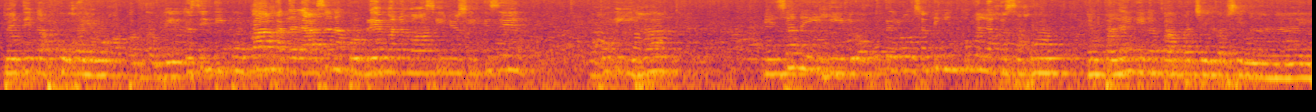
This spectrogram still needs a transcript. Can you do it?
pwede na po kayo makapag-avail. Kasi di po ba kadalasan ang problema ng mga senior citizen? Ako, iha. Minsan nahihilo ako, pero sa tingin ko malakas ako. Yung pala hindi nagpapacheck up si nanay.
